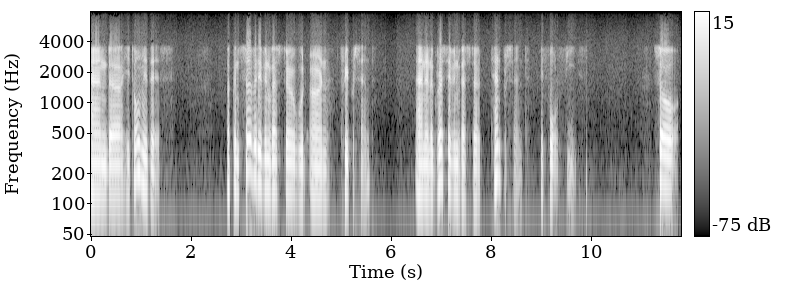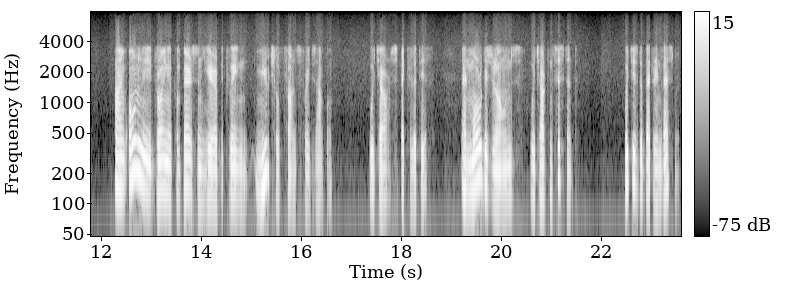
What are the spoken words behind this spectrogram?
And uh, he told me this a conservative investor would earn 3%, and an aggressive investor 10% before fees. So I'm only drawing a comparison here between mutual funds, for example, which are speculative, and mortgage loans, which are consistent. Which is the better investment?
